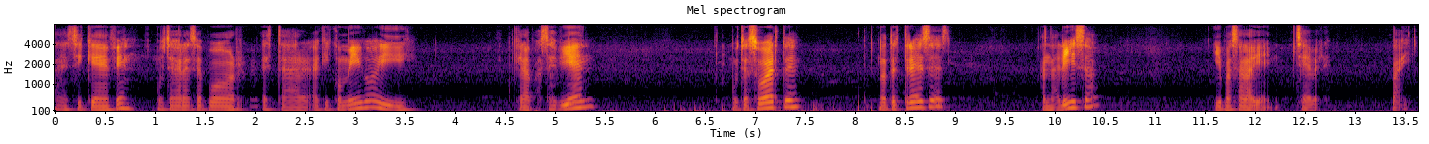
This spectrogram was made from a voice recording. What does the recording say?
Así que en fin, muchas gracias por estar aquí conmigo y que la pases bien. Mucha suerte. No te estreses. Analiza y pásala bien. Chévere. Bye.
